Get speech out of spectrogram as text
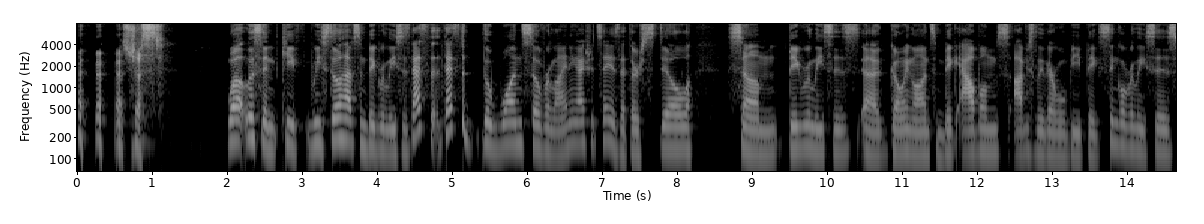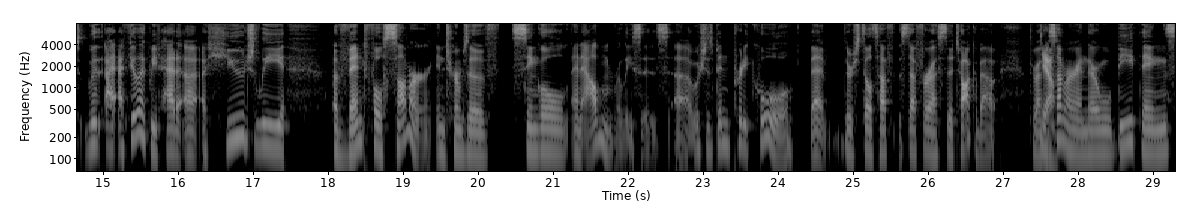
It's just Well, listen, Keith, we still have some big releases. That's the that's the the one silver lining I should say is that there's still some big releases uh, going on, some big albums. Obviously, there will be big single releases. With I, I feel like we've had a, a hugely eventful summer in terms of single and album releases, uh, which has been pretty cool. That there's still tough stuff for us to talk about throughout Yeah. the summer, and there will be things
